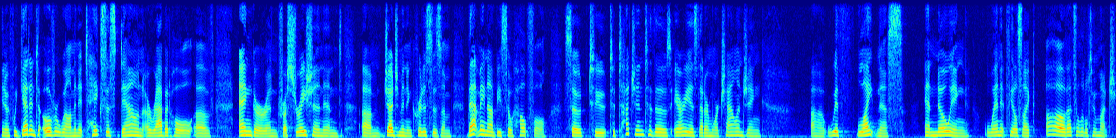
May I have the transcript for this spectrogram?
you know, if we get into overwhelm and it takes us down a rabbit hole of anger and frustration and um, judgment and criticism, that may not be so helpful. So to to touch into those areas that are more challenging uh, with lightness and knowing when it feels like, oh, that's a little too much,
